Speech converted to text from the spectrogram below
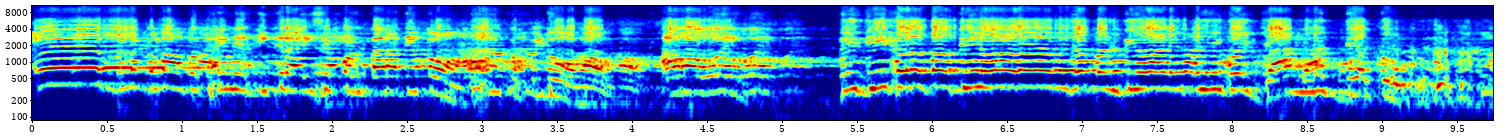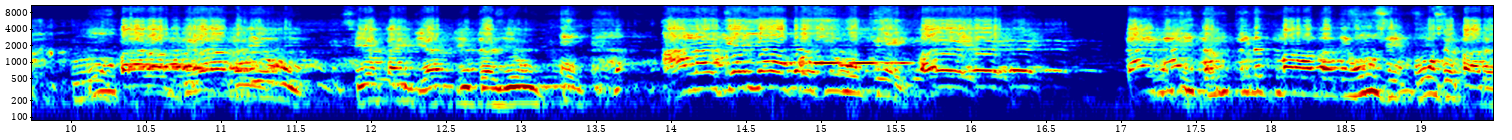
એ મલકમાં બધાયને દીકરા હશે પણ તારા દીકો હાંક પીડો હાવ. આવા હોય. ઈ દીકરો તો દિવાળી એમ છે, પણ દિવાળી પછી કોઈ ધ્યાન નથી દેતું. હું તારા ધ્યાન દેવું. છે કઈ ધ્યાન દીધા જેવું. આના જઈ જાવ પછી હું કે કાઈ બીજી ધમકી નથી મારવા તાતી હું છે શું છે તારે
